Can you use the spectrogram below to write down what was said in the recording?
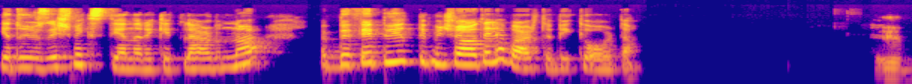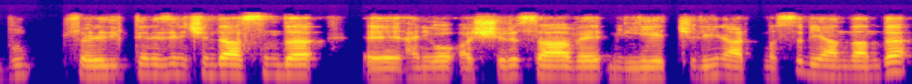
ya da yüzleşmek isteyen hareketler bunlar. Ve, ve büyük bir mücadele var tabii ki orada. E, bu söylediklerinizin içinde aslında e, hani o aşırı sağ ve milliyetçiliğin artması bir yandan da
